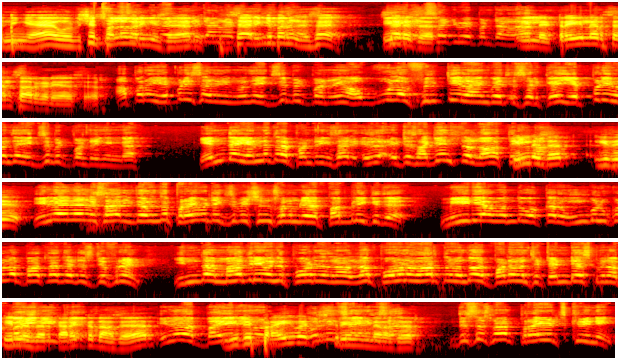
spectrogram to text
நீங்க ஒரு விஷயம் சொல்ல வரீங்க சார் சார் இங்க பாருங்க சார் இல்ல சார் இல்ல ட்ரெய்லர் சென்சார் கிடையாது சார் அப்புறம் எப்படி சார் நீங்க வந்து எக்ஸிபிட் பண்றீங்க? அவ்வளவு ஃபில்த்தி லாங்குவேஜஸ் இருக்கு. எப்படி வந்து எக்ஸிபிட் பண்றீங்க எந்த எண்ணத்துல பண்றீங்க sir? It is against the law இல்ல சார் இது இல்ல இல்ல இல்ல சார் இது வந்து பிரைவேட் எக்ஸிபிஷன் சொல்ல முடியாது. பப்ளிக் இது. மீடியா வந்து உட்கார உங்களுக்குள்ள பார்த்தா தட் இஸ் டிஃபரெண்ட் இந்த மாதிரி வந்து போடுறதுனால தான் போன வாரத்துல வந்து ஒரு படம் வந்து 10 டேஸ்க்கு இல்ல சார் கரெக்ட் தான் சார். இல்ல இது private screening தானே sir? This is not private screening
